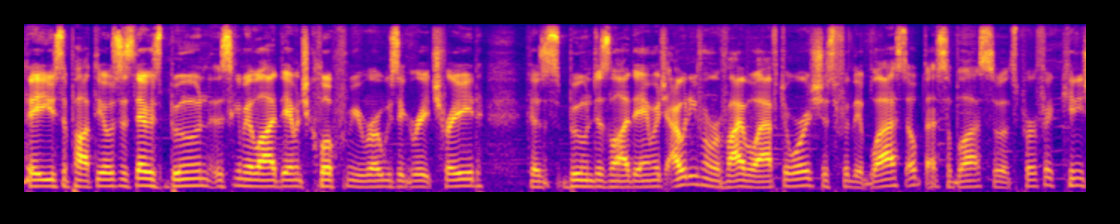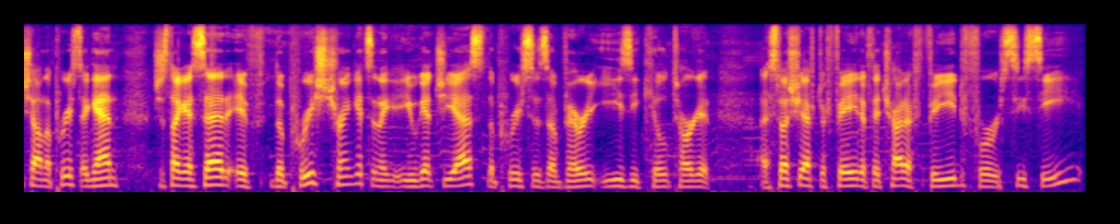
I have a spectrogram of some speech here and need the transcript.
they use Apotheosis. There's Boon. This is going to be a lot of damage. Cloak from your Rogue is a great trade because Boon does a lot of damage. I would even Revival afterwards just for the Blast. Oh, that's the Blast, so it's perfect. Kidney Shot on the Priest. Again, just like I said, if the Priest trinkets and you get GS, the Priest is a very easy kill target, especially after Fade. If they try to feed for CC,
